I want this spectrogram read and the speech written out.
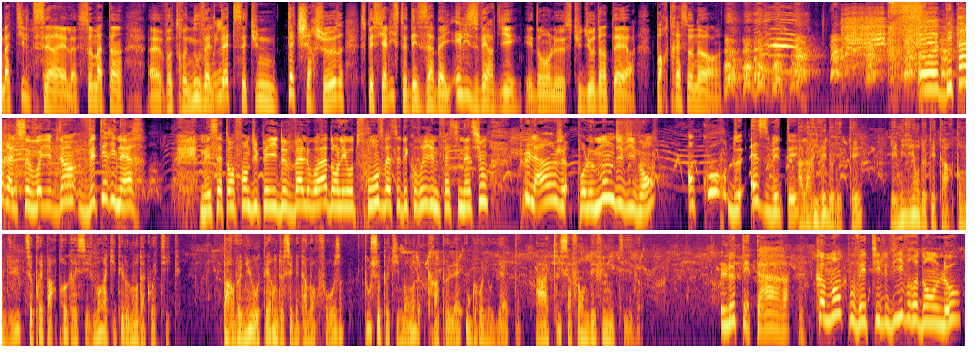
Mathilde Serrel, ce matin, euh, votre nouvelle tête, c'est une tête chercheuse, spécialiste des abeilles. Élise Verdier est dans le studio d'Inter, portrait sonore. Au départ, elle se voyait bien vétérinaire. Mais cet enfant du pays de Valois, dans les Hauts-de-France, va se découvrir une fascination plus large pour le monde du vivant en cours de SVT. À l'arrivée de l'été, les millions de têtards pondus se préparent progressivement à quitter le monde aquatique. Parvenu au terme de ces métamorphoses, tout ce petit monde, crapelet ou grenouillette, a acquis sa forme définitive. Le tétard, comment pouvait-il vivre dans l'eau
